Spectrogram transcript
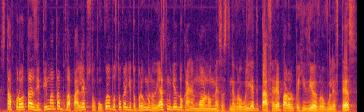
στα πρώτα ζητήματα που θα παλέψει το ΚΚΕ όπως το έκανε και το προηγούμενο διάστημα και δεν το έκανε μόνο μέσα στην Ευρωβουλή, γιατί τα έφερε παρόλο που έχει δύο ευρωβουλευτές.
